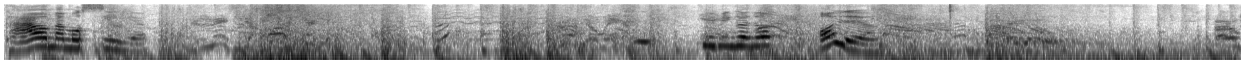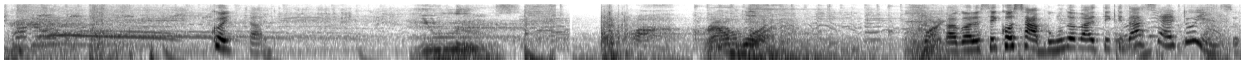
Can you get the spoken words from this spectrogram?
Calma, mocinha. Ele me enganou. Olha. Coitado. Agora, sem coçar a bunda, vai ter que dar certo isso.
